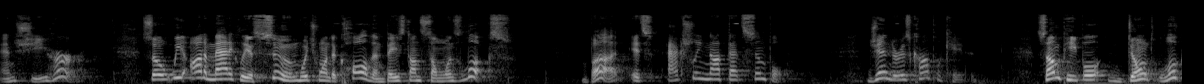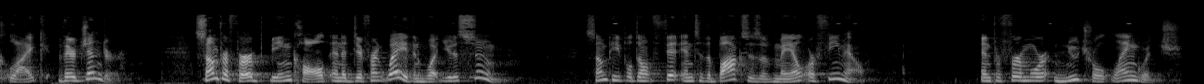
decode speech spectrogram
and she, her. So we automatically assume which one to call them based on someone's looks. But it's actually not that simple. Gender is complicated. Some people don't look like their gender. Some prefer being called in a different way than what you'd assume. Some people don't fit into the boxes of male or female and prefer more neutral language.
